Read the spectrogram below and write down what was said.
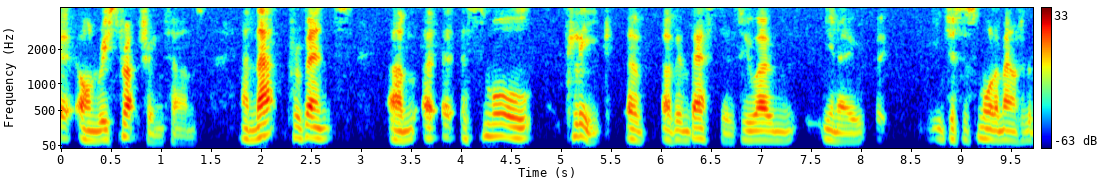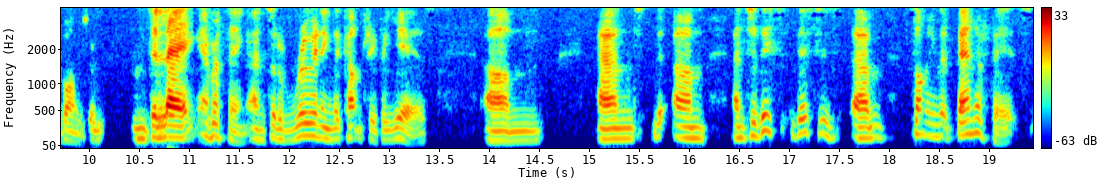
uh, on restructuring terms, and that prevents um, a, a, small clique of, of investors who own, you know, just a small amount of the bonds from, delaying everything and sort of ruining the country for years. Um, and um, and so this this is um, something that benefits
